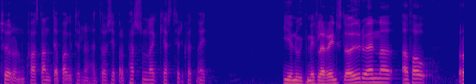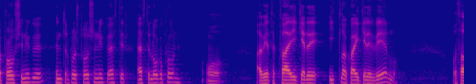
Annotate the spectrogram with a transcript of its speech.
tölunum, hvað standi á baku tölunum, heldur að sé bara persónulega gert fyrir hvern og einn. Ég hef nú ekki mikla reynslu öðru en að, að fá bara prófsynningu, 100% prófsynningu eftir, eftir lokaprófin og að vita hvað ég gerði illa og hvað ég gerði vel og, og þá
